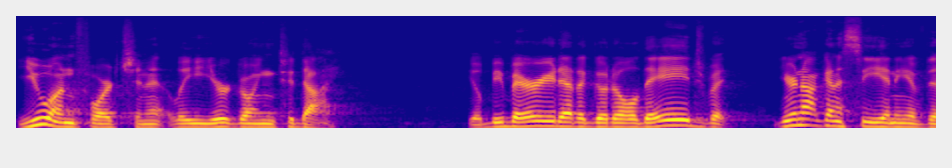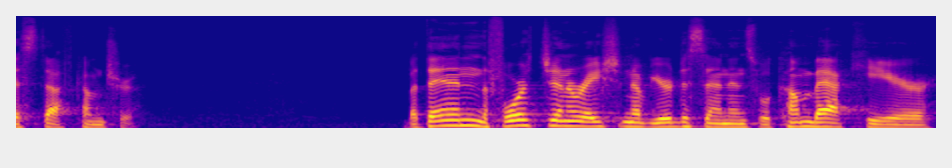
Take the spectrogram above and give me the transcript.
you unfortunately, you're going to die. You'll be buried at a good old age, but you're not going to see any of this stuff come true. But then the fourth generation of your descendants will come back here,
